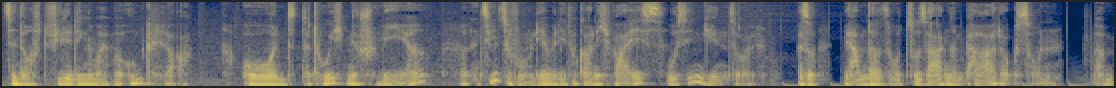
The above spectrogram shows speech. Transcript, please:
sind oft viele Dinge manchmal unklar. Und da tue ich mir schwer, ein Ziel zu formulieren, wenn ich noch gar nicht weiß, wo es hingehen soll. Also wir haben da sozusagen ein Paradoxon. Ähm,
